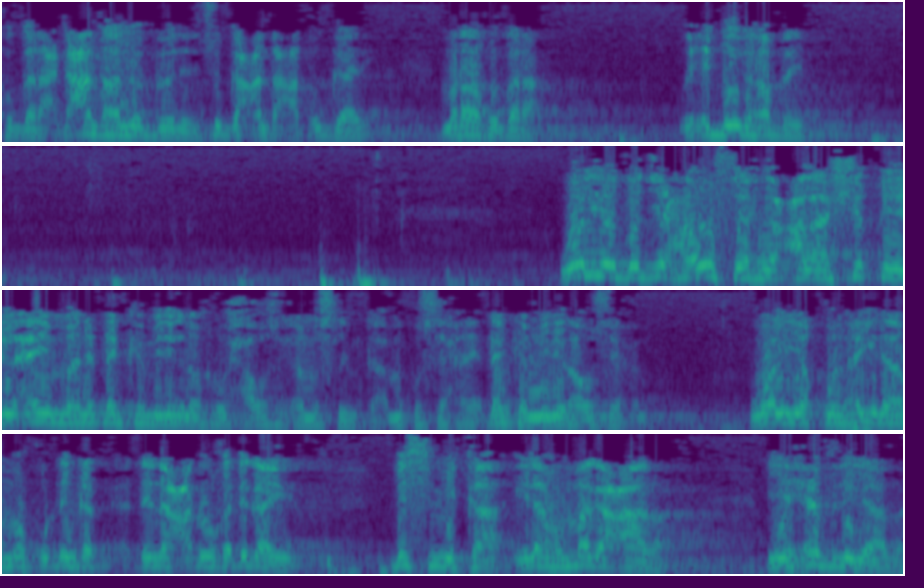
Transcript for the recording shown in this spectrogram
ku garaac. Gacanta ha loo boodin. Su gacanta cad u gaadi. Marada ku garaac. Wixii dhiiga habayd walyadajic ha u calaa shiqihi alaymani dhanka midigna ruuxa u muslimka. Markuu seexanay dhanka midig ha walyaqul ha yidhaha markuu dhinaca dhulka dhigayo. Bismika ilaahu magacaada. Iyo xifdigaada.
